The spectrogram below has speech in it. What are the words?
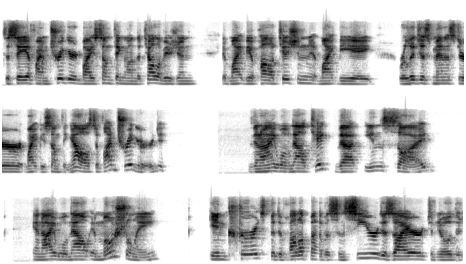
to say if I'm triggered by something on the television, it might be a politician, it might be a religious minister, it might be something else. If I'm triggered, then I will now take that inside and I will now emotionally encourage the development of a sincere desire to know the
